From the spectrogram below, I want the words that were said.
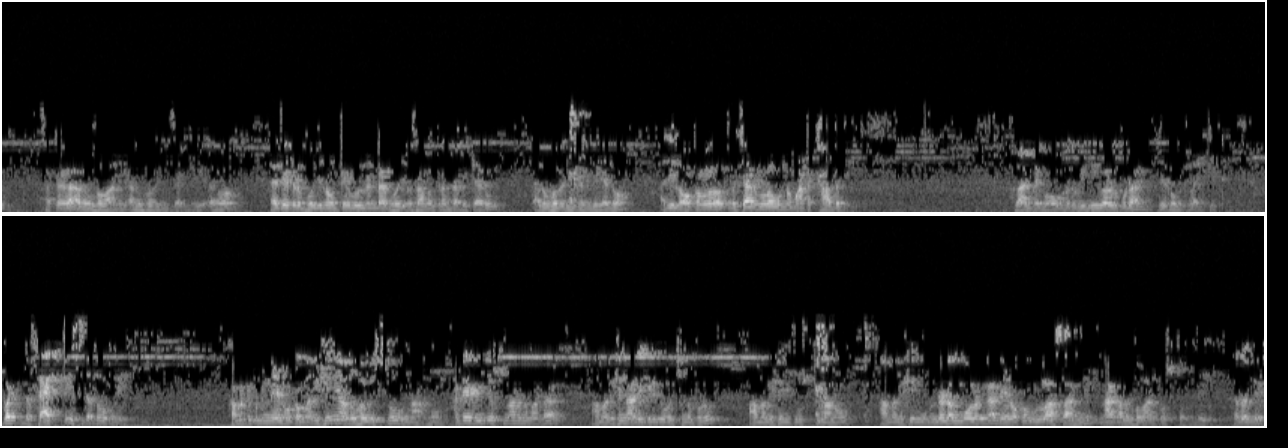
చక్కగా అనుభవానికి అనుభవించండి. అనో లేకపోతే ఇక్కడ భోజనం టేబుల్ నిండా భోజన సామగ్రి అంతా పెట్టారు అనుభవించండి అనో అది లోకంలో ప్రచారంలో ఉన్న మాట కాదది. అలాంటి బాగుండదు వినేవాళ్ళు కూడా they don't like it. But the fact is that ఉంది కాబట్టి ఇప్పుడు నేను ఒక మనిషిని అనుభవిస్తూ ఉన్నాను. అంటే ఏం చేస్తున్నానన్నమాట? ఆ మనిషి నా దగ్గరికి వచ్చినప్పుడు ఆ మనిషిని చూస్తున్నాను ఆ మనిషి ఉండడం మూలంగా నేను ఒక ఉల్లాసాన్ని నాకు అనుభవానికి వస్తుంది. కదండి?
